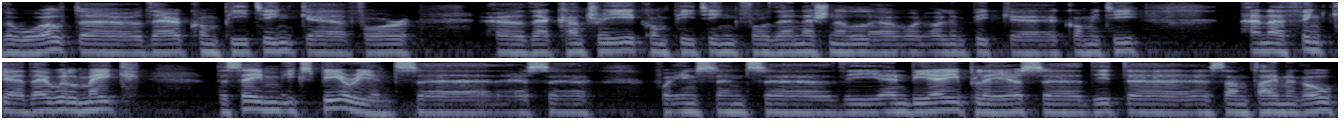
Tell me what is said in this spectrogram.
the world there competing for their country, competing for the National Olympic Committee. And I think they will make the same experience as for instance, uh, the NBA players uh, did uh, some time ago,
